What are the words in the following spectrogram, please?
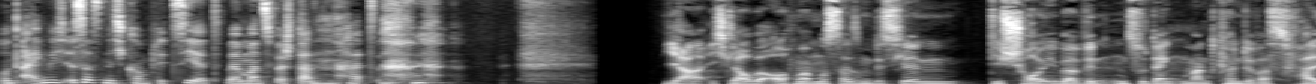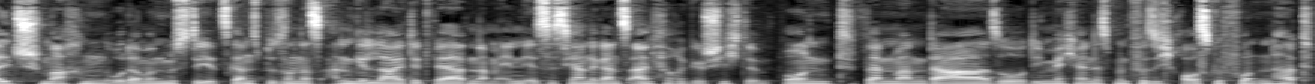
Und eigentlich ist das nicht kompliziert, wenn man es verstanden hat. Ja, ich glaube auch, man muss da so ein bisschen die Scheu überwinden zu denken, man könnte was falsch machen oder man müsste jetzt ganz besonders angeleitet werden. Am Ende ist es ja eine ganz einfache Geschichte. Und wenn man da so die Mechanismen für sich rausgefunden hat,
